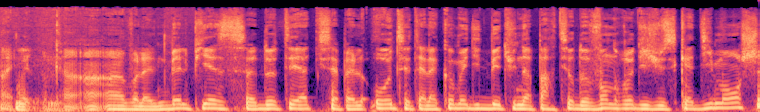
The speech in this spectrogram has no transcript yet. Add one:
Ouais, oui. un, un, voilà, une belle pièce de théâtre qui s'appelle Haute. C'était la Comédie de Béthune à partir de vendredi jusqu'à dimanche.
